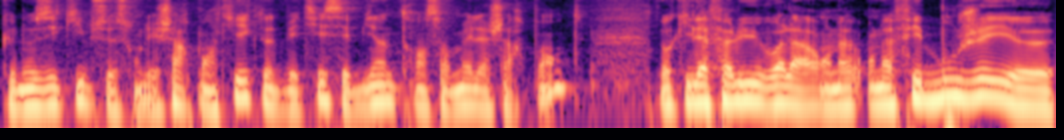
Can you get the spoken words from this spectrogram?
que nos équipes, ce sont des charpentiers, que notre métier, c'est bien de transformer la charpente. Donc il a fallu, voilà, on a, fait bouger euh,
